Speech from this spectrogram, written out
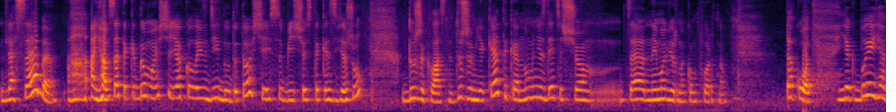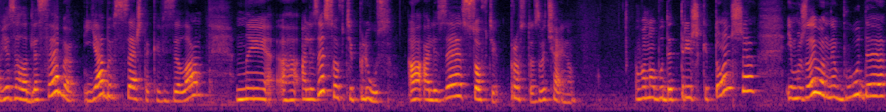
для себе, а я все-таки думаю, що я колись дійду до того, що я й собі щось таке зв'яжу. Дуже класне, дуже м'яке таке. Ну, мені здається, що це неймовірно комфортно. Так от, якби я в'язала для себе, я би все ж таки взяла не Alize Softy Plus, а Alize Softy, просто звичайно. Воно буде трішки тонше і, можливо, не буде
